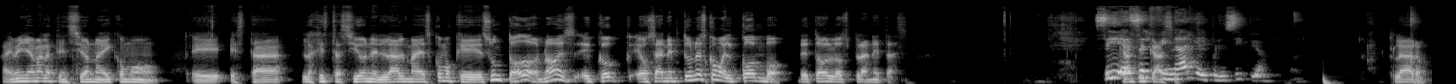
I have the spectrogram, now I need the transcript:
A mí me llama la atención ahí como eh, está la gestación, el alma, es como que es un todo, ¿no? Es, eh, o sea, Neptuno es como el combo de todos los planetas. Sí, es el final y el principio. Claro.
